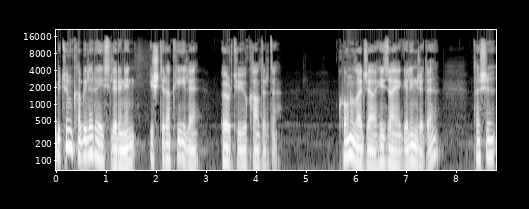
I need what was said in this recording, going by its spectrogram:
Bütün kabile reislerinin iştirakiyle örtüyü kaldırdı. Konulacağı hizaya gelince de taşı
